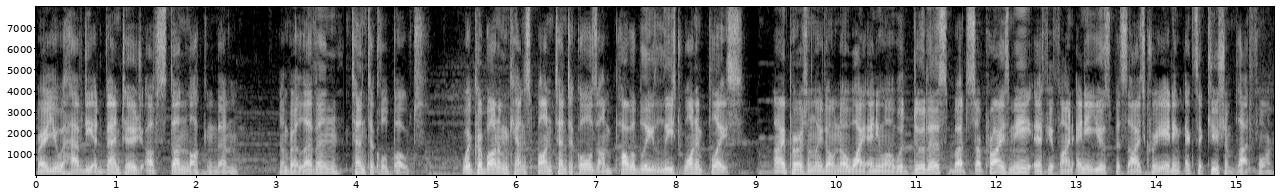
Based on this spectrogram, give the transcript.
where you have the advantage of stun locking them. Number 11. Tentacle Boat. Wickerbottom can spawn tentacles on probably least wanted place, I personally don't know why anyone would do this, but surprise me if you find any use besides creating execution platform.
